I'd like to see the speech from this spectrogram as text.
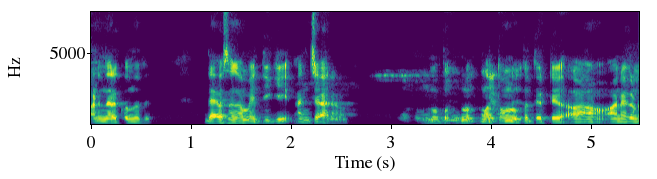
അണിനിരക്കുന്നത്. ദേവസ്വം കമ്മിറ്റിക്ക് അഞ്ച് ആനകൾ മൊത്തം മുപ്പത്തെട്ട് ആനകൾ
